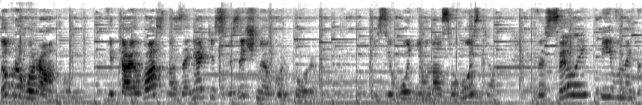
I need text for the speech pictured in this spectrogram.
Доброго ранку! Вітаю вас на занятті з фізичної культури. І сьогодні у нас у гостях веселий півник.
